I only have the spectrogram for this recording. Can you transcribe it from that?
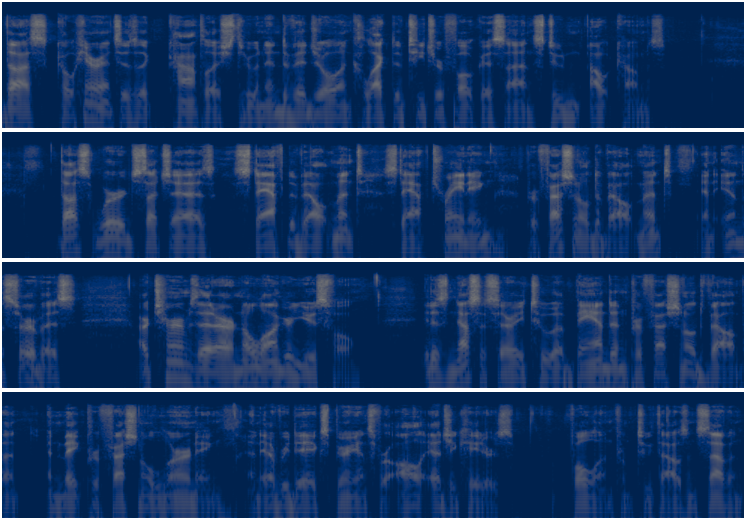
Thus, coherence is accomplished through an individual and collective teacher focus on student outcomes. Thus, words such as staff development, staff training, professional development, and in-service are terms that are no longer useful it is necessary to abandon professional development and make professional learning an everyday experience for all educators. Fullan from 2007.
